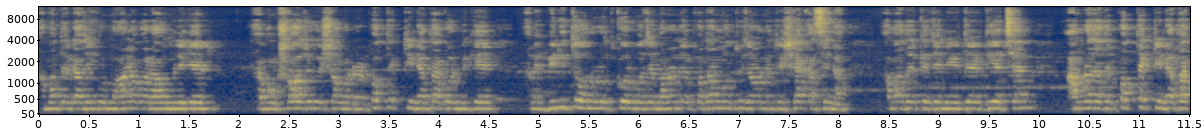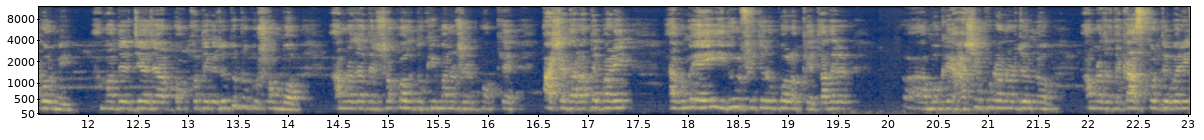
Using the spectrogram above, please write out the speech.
আমাদের গাজীপুর মহানগর আওয়ামী লীগের এবং সহযোগী সংগঠনের প্রত্যেকটি নেতাকর্মীকে আমি বিনীত অনুরোধ করব যে মাননীয় প্রধানমন্ত্রী জননেত্রী শেখ হাসিনা আমাদেরকে যে নির্দেশ দিয়েছেন, আমরা যাতে প্রত্যেকটি নেতাকর্মী, আমাদের যে যার পক্ষ থেকে যতটুকু সম্ভব, আমরা যাতে সকল দুঃখী মানুষের পক্ষে পাশে দাঁড়াতে পারি এবং এই ঈদুল ফিতর উপলক্ষে তাদের মুখে হাসি ফুটানোর জন্য আমরা যাতে কাজ করতে পারি।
